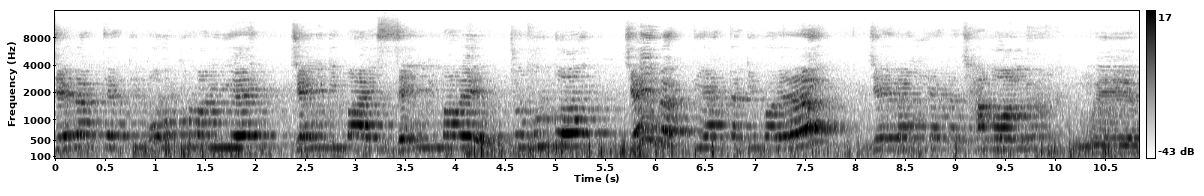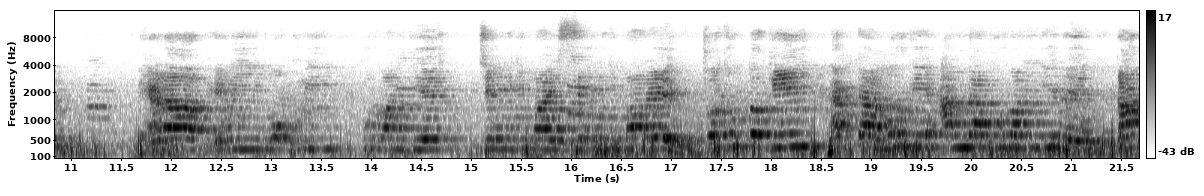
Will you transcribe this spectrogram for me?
যে ব্যক্তি একটি বড় কুরবানি দিয়ে যে নেকি পায়, সেই নেকি পাবে। চতুর্থ যে ব্যক্তি একটা কি করে, যে ব্যক্তি একটা ছাগল ভেড়া, ভেড়ি, বকরি, কুরবানি দিয়ে যে নাকি পায়, সে নাকি পাবে। চতুর্থ কি? একটা মুরগি আন্ডা কুরবানি দিয়ে দান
